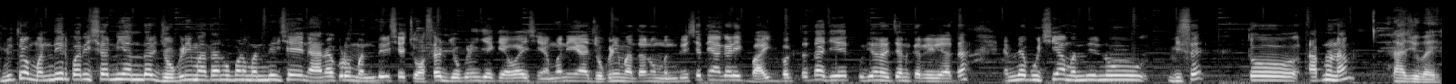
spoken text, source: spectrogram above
મિત્રો મંદિર પરિસરની અંદર જોગણી માતાનું પણ મંદિર છે નાનકડું મંદિર છે ચોસઠ જોગણી જે કહેવાય છે એમાંની આ જોગણી માતાનું મંદિર છે. ત્યાં આગળ એક ભાઈ ભક્ત હતા જે પૂજન અર્ચન કરી રહ્યા હતા. એમને પૂછ્યા આ મંદિરનું વિશે. તો આપનું નામ? રાજુભાઈ.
